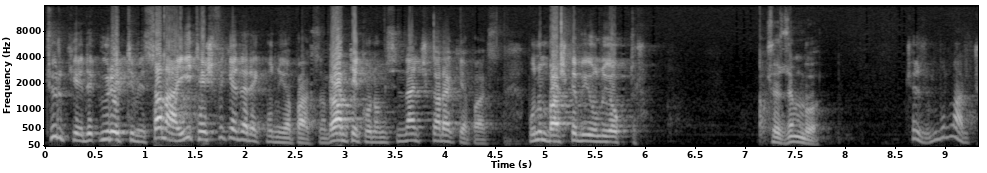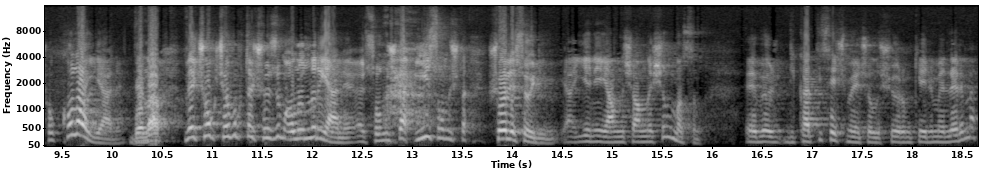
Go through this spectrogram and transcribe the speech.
Türkiye'de üretimi, sanayiyi teşvik ederek bunu yaparsın. Rant ekonomisinden çıkarak yaparsın. Bunun başka bir yolu yoktur. Çözüm bu. Çözüm bunlar. Çok kolay yani. Bunlar- Ve çok çabuk da çözüm alınır yani. E, Sonuçta iyi sonuçta. Şöyle söyleyeyim. Yani yeni yanlış anlaşılmasın. E, böyle dikkatli seçmeye çalışıyorum kelimelerimi.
